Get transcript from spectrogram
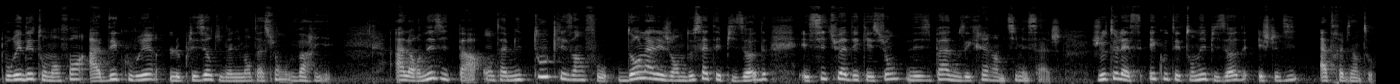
pour aider ton enfant à découvrir le plaisir d'une alimentation variée. Alors n'hésite pas, on t'a mis toutes les infos dans la légende de cet épisode et si tu as des questions, n'hésite pas à nous écrire un petit message. Je te laisse écouter ton épisode et je te dis à très bientôt.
